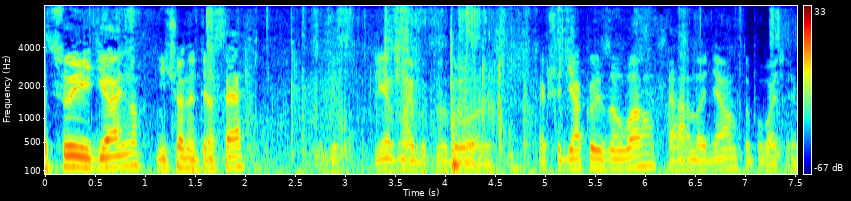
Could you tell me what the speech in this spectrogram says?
Працює ідеально, нічого не трясе. Клієнт має бути задоволений. Так що дякую за увагу. Все гарного дня вам, до побачення.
